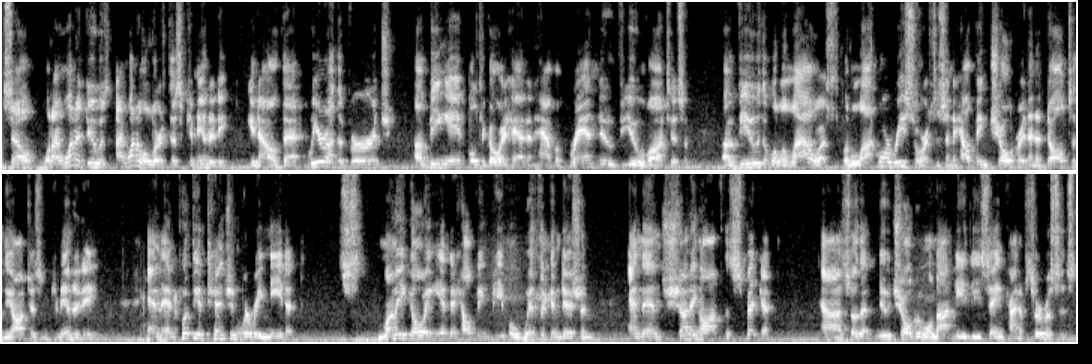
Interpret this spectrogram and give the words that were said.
So what I want to do is I want to alert this community, you know, that we're on the verge of being able to go ahead and have a brand new view of autism, a view that will allow us to put a lot more resources into helping children and adults in the autism community and, and put the attention where we need it. Money going into helping people with the condition and then shutting off the spigot uh, so that new children will not need these same kind of services.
